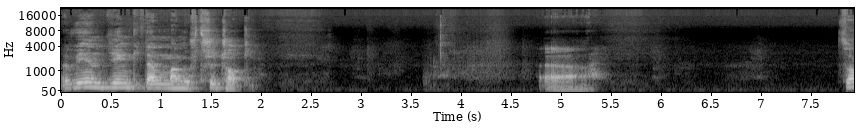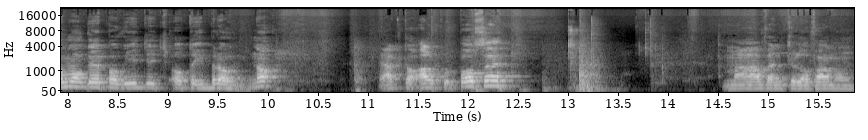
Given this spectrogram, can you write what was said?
Więc dzięki temu mam już trzy czoki. Co mogę powiedzieć o tej broni? No, jak to Alpurpose ma wentylowaną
